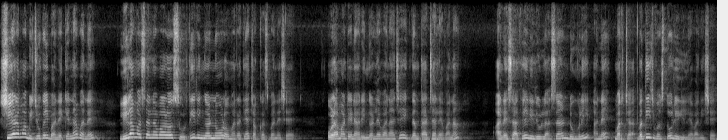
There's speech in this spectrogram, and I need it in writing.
શિયાળામાં બીજું કંઈ બને કે ના બને? લીલા મસાલાવાળો સુરતી રીંગણનો ઓળો મારા ત્યાં ચોક્કસ બને છે. ઓળા માટેના રીંગણ લેવાના છે, એકદમ તાજા લેવાના. અને સાથે લીલું લસણ, ડુંગળી અને મરચાં, બધી જ વસ્તુઓ લીલી લેવાની છે.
